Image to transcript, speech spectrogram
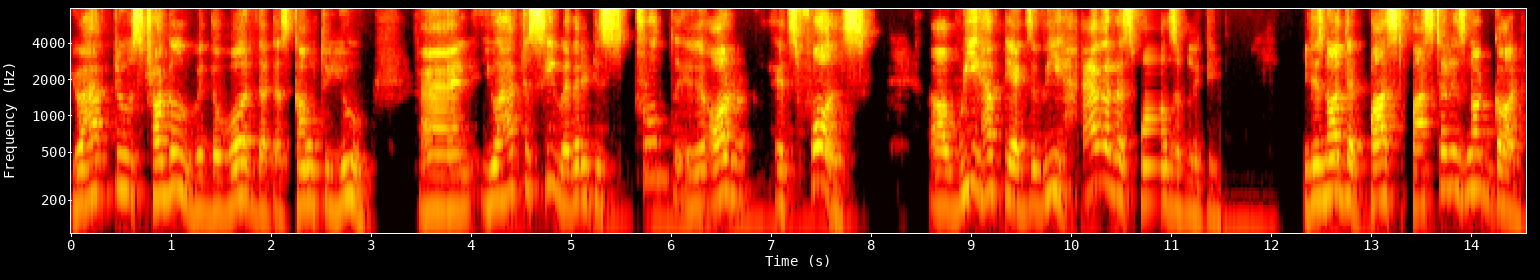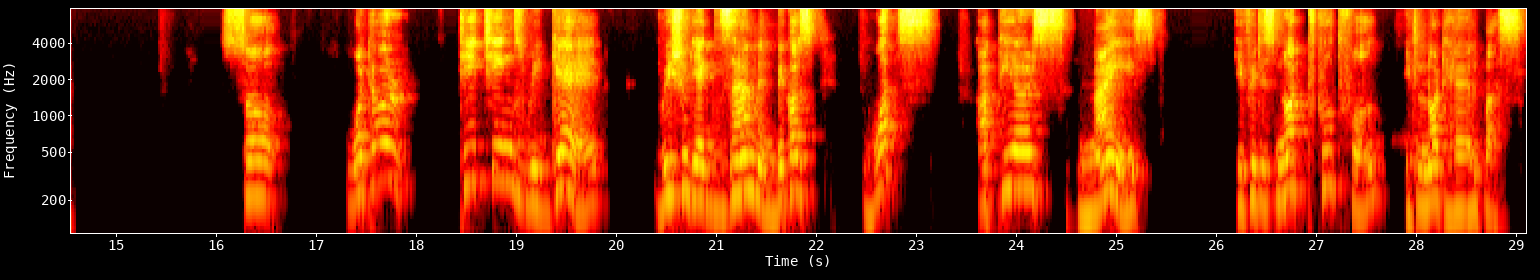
You have to struggle with the word that has come to you. And you have to see whether it is truth or it's false. Uh, we have to ex- we have a responsibility. It is not that past pastor is not god. So whatever teachings we get we should examine because what appears nice if it is not truthful it will not help us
